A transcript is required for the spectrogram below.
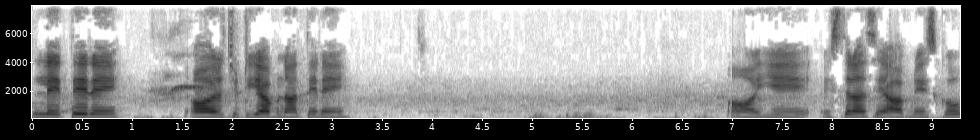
लेते रहें और चुटिया बनाते रहें। और ये इस तरह से आपने इसको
